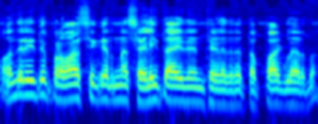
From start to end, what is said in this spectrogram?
ಒಂದು ರೀತಿ ಪ್ರವಾಸಿಗರನ್ನ ಸೆಳೀತಾ ಇದೆ ಅಂತ ಹೇಳಿದ್ರೆ ತಪ್ಪಾಗ್ಲಾರ್ದು.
